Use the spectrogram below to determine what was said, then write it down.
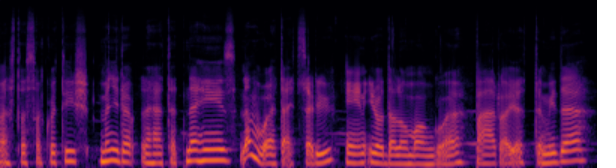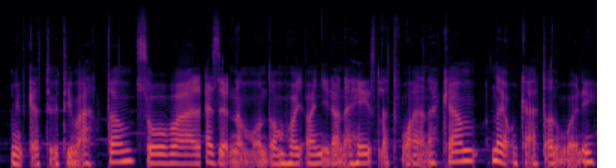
ezt a szakot is. Mennyire lehetett nehéz? Nem volt egyszerű. Én irodalom-angol párral jöttem ide, mindkettőt imádtam, szóval ezért nem mondom, hogy annyira nehéz lett volna nekem. Nagyon kell tanulni,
